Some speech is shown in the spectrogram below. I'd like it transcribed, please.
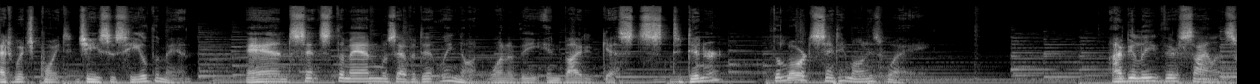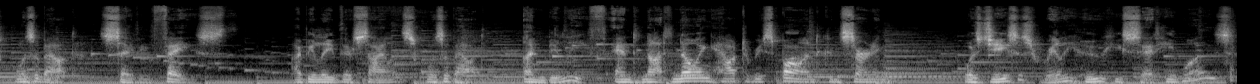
At which point Jesus healed the man, and since the man was evidently not one of the invited guests to dinner, the Lord sent him on his way. I believe their silence was about saving face. I believe their silence was about unbelief and not knowing how to respond concerning was Jesus really who he said he was?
